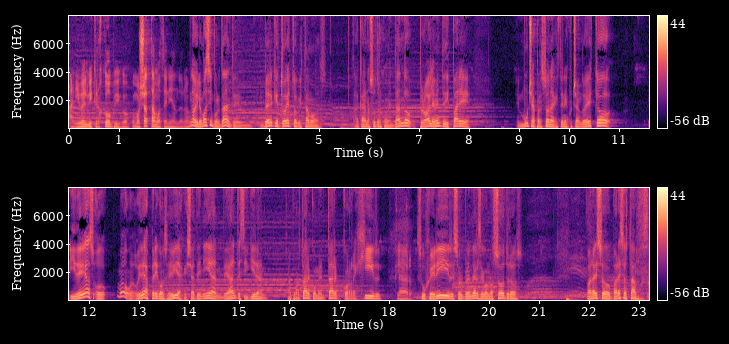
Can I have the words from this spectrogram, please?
a nivel microscópico, como ya estamos teniendo, ¿no? No, y lo más importante, ver que todo esto que estamos acá nosotros comentando probablemente dispare en muchas personas que estén escuchando esto ideas o, bueno, o ideas preconcebidas que ya tenían de antes y quieran aportar, comentar, corregir, Claro. sugerir, sorprenderse con nosotros. Para eso, para eso estamos.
